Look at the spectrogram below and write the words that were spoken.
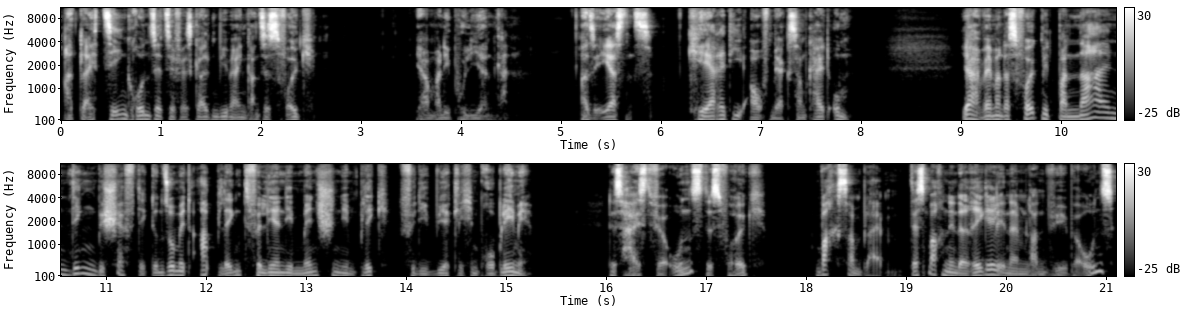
hat gleich zehn Grundsätze festgehalten, wie man ein ganzes Volk ja manipulieren kann. Also erstens, kehre die Aufmerksamkeit um. Ja, wenn man das Volk mit banalen Dingen beschäftigt und somit ablenkt, verlieren die Menschen den Blick für die wirklichen Probleme. Das heißt für uns, das Volk, wachsam bleiben. Das machen in der Regel in einem Land wie bei uns,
